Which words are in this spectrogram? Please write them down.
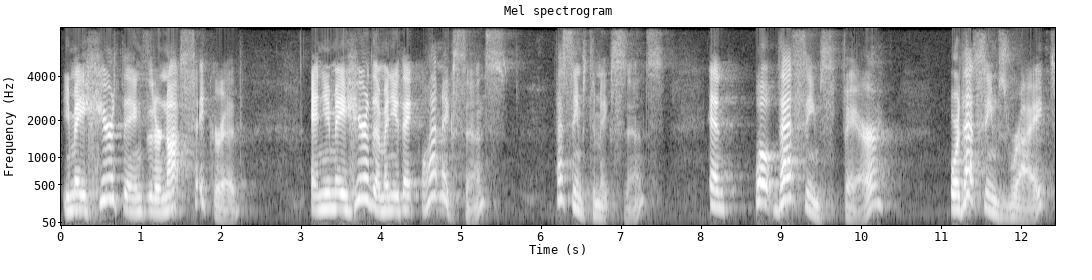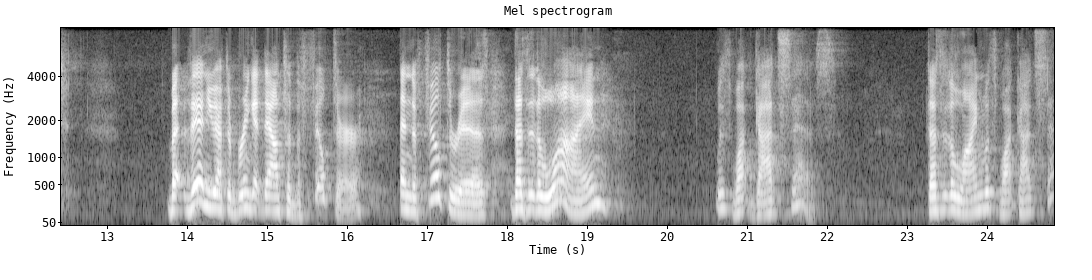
you may hear things that are not sacred, and you may hear them and you think, well, that makes sense. That seems to make sense. And well, that seems fair, or that seems right. But then you have to bring it down to the filter, and the filter is does it align with what God says? Does it align with what God says?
